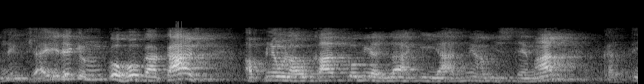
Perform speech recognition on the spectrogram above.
نہیں چاہیے، لیکن ان کو ہوگا کاش اپنے ان اوقات کو بھی اللہ کی یاد میں ہم استعمال کرتے۔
